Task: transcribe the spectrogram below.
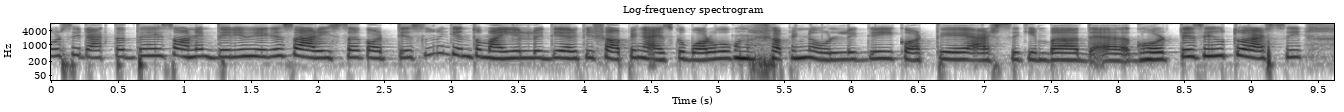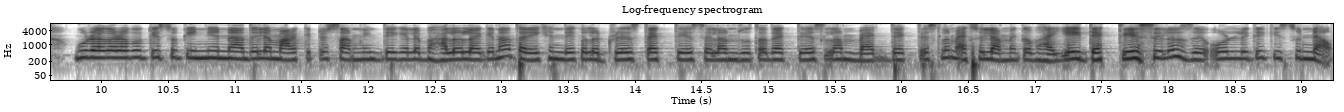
করছি, ডাক্তার দেখাইছে অনেক দেরি হয়ে গেছে, আর ইচ্ছা করতে এসলাম কিন্তু মাইয়ের লিগে আর কি শপিং আজকে বড় কোনো শপিং না, ওর লিগেই করতে আসছি কিংবা ঘুরতে যেহেতু আসছি, ঘুরা ঘুরা কিছু কিনে না দিলে মার্কেটের সামনে দিয়ে গেলে ভালো লাগে না, তার এখানে দেখল ড্রেস দেখতে এসেছিলাম জুতা দেখতে এসেছিলাম ব্যাগ দেখতে এসেছিলাম অ্যাকচুয়ালি আমাকে ভাইয়াই দেখতে এসেছিল যে ওর লিগে কিছু নাও।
